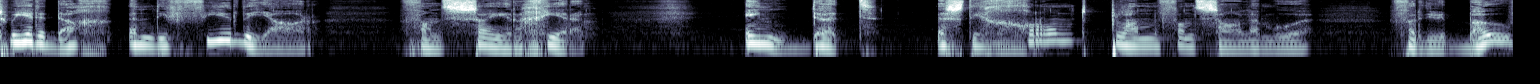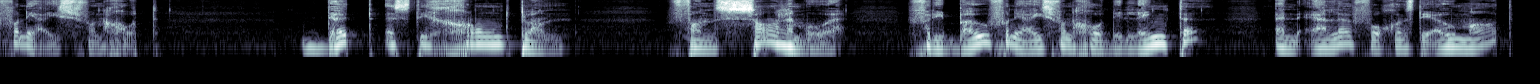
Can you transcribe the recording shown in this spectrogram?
tweede dag in die 4de jaar van sy regering. En dit is die grondplan van Salomo vir die bou van die huis van God. Dit is die grondplan van Salomo vir die bou van die huis van God, die lengte in elle volgens die ou maat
